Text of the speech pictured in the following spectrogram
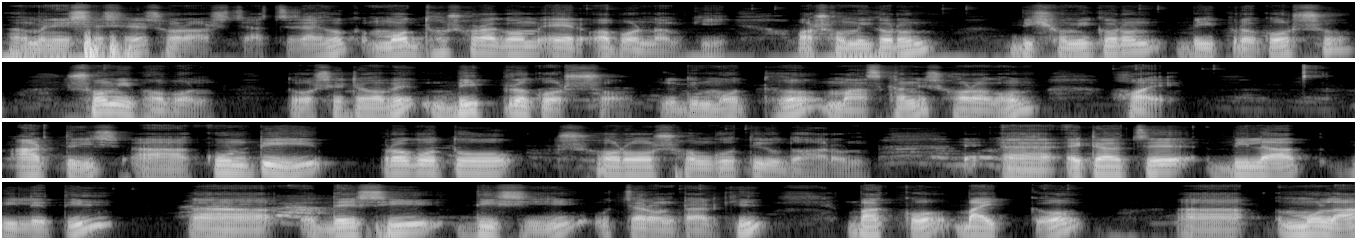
মানে শেষে স্বর আসছে। আচ্ছা যাই হোক মধ্য স্বরাগম এর অপর নাম কি? অসমীকরণ, বিষমীকরণ, বিপ্রকর্ষ, সমীভবন। তো সেটা হবে বিপ্রকর্ষ, যদি মধ্য মাঝখানে স্বরাগম হয়। আটত্রিশ কোনটি প্রগত স্বর সঙ্গতির উদাহরণ এটা হচ্ছে বিলাত, বিলেতি দেশি, দিশি উচ্চারণটা আর কি, বাক্য বাক্য মোলা,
